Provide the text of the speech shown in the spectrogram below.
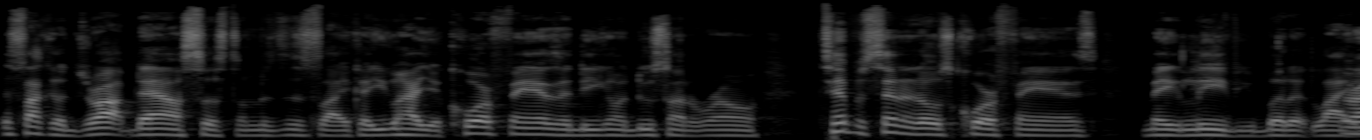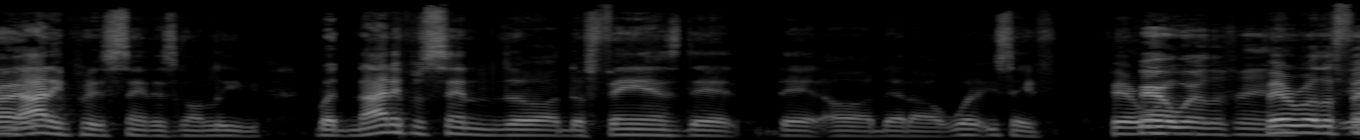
it's like a drop down system. It's just like you gonna have your core fans, and then you're gonna do something wrong. Ten percent of those core fans may leave you, but it, like Right. ninety percent is gonna leave you. But ninety percent of the the fans that that uh that uh what do you say fair weather fans. fair weather Yeah.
